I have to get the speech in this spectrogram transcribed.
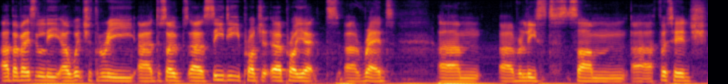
Uh, but basically, uh, Witcher 3, uh, so uh, CD Projekt, uh, Projekt Red um, released some footage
